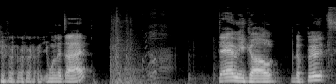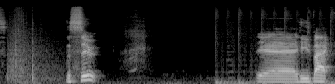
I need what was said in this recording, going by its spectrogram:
you wanna die? There we go. The boots. The suit. Yeah, he's back.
